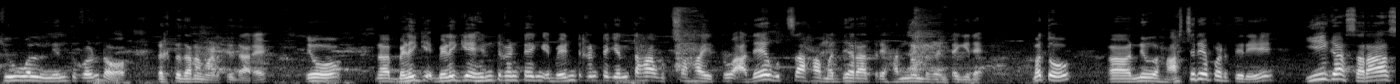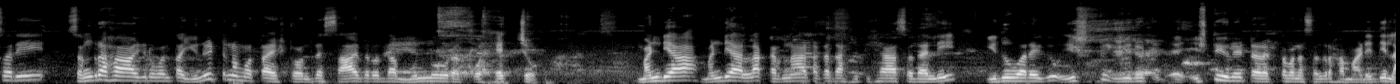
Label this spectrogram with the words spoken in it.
ಕ್ಯೂವಲ್ಲಿ ನಿಂತುಕೊಂಡು ರಕ್ತದಾನ ಮಾಡ್ತಿದ್ದಾರೆ. ನೀವು ನಾ ಬೆಳಿಗ್ಗೆ ಬೆಳಿಗ್ಗೆ ಎಂಟು ಗಂಟೆಗೆ ಎಂಟು ಗಂಟೆಗೆ ಎಂತಹ ಉತ್ಸಾಹ ಇತ್ತು ಅದೇ ಉತ್ಸಾಹ ಮಧ್ಯರಾತ್ರಿ ಹನ್ನೊಂದು ಗಂಟೆಗಿದೆ. ಮತ್ತು ನೀವು ಆಶ್ಚರ್ಯ ಪಡ್ತೀರಿ, ಈಗ ಸರಾಸರಿ ಸಂಗ್ರಹ ಆಗಿರುವಂಥ ಯೂನಿಟ್ನ ಮೊತ್ತ ಎಷ್ಟು ಅಂದರೆ ಸಾವಿರದ ಮುನ್ನೂರಕ್ಕೂ ಹೆಚ್ಚು. ಮಂಡ್ಯ ಮಂಡ್ಯ ಅಲ್ಲ ಕರ್ನಾಟಕದ ಇತಿಹಾಸದಲ್ಲಿ ಇದುವರೆಗೂ ಇಷ್ಟು ಯೂನಿಟ್ ಇಷ್ಟು ಯೂನಿಟ್ ರಕ್ತವನ್ನು ಸಂಗ್ರಹ ಮಾಡಿದ್ದಿಲ್ಲ.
